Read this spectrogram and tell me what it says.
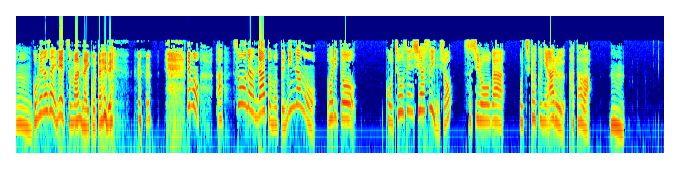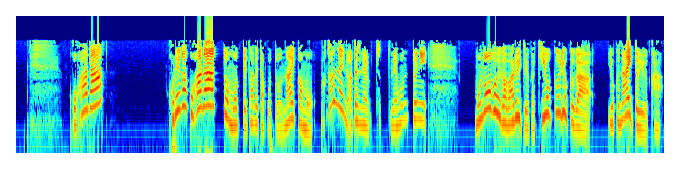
うん、ごめんなさいね、つまんない答えで。でも、あ、そうなんだと思ってみんなも割と、こう挑戦しやすいでしょ？スシローがお近くにある方は。うん。小肌？これが小肌と思って食べたことないかも。わかんないの。私ね、ちょっとね、本当に、物覚えが悪いというか、記憶力が良くないというか。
